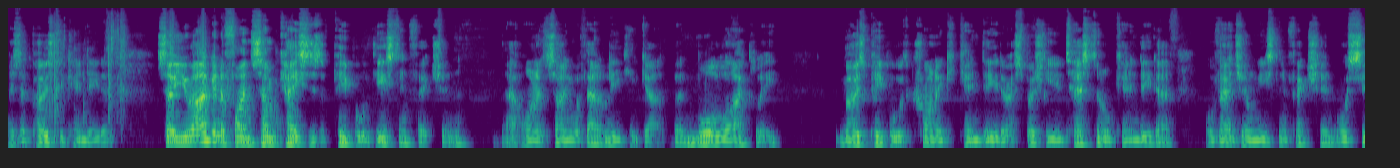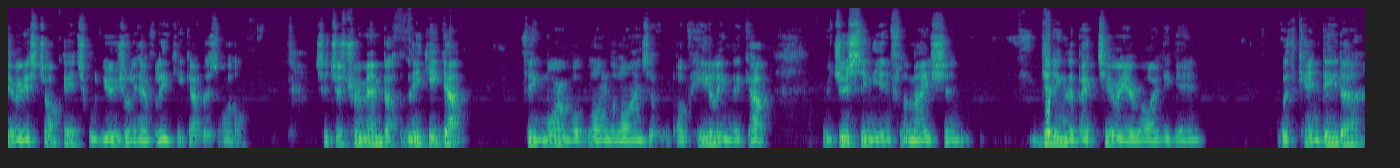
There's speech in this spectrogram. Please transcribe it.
as opposed to candida. So you are going to find some cases of people with yeast infection uh, on its own without leaky gut, but more likely, most people with chronic candida, especially intestinal candida or vaginal yeast infection or serious jock itch, will usually have leaky gut as well. So just remember, leaky gut, think more along the lines of, of healing the gut, reducing the inflammation, getting the bacteria right again. With Candida,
